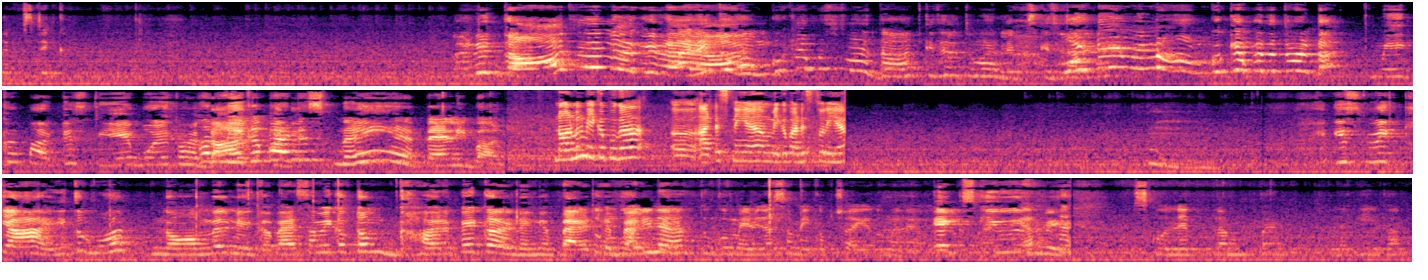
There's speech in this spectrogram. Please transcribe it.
लिपस्टिक अरे दांत में लग रहा है अरे तो हमको क्या पता तुम्हारा दांत किधर तुम्हारे लिप्स किधर What do you mean? हमको क्या पता तुम्हारा दांत? मेकअप आर्टिस्ट ये बोले तुम्हारा हम दांत मेकअप आर्टिस्ट नहीं है पहली बार नॉर्मल मेकअप होगा आर्टिस्ट नहीं है मेकअप आर्टिस्ट तो नहीं है। इसमें क्या है? ये तो बहुत नॉर्मल मेकअप है। ऐसा मेकअप तो हम घर पे कर लेंगे बैठ के बैठ। ना तुमको मेरे जैसा मेकअप चाहिए तो मैंने एक्सक्यूज मी इसको लिप प्लम पर लगेगा।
